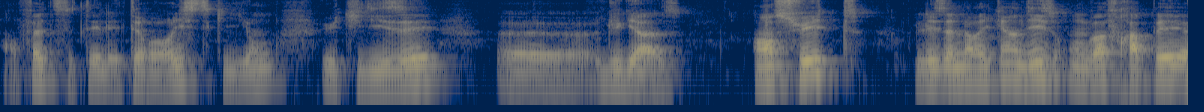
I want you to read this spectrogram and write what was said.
En fait, c'était les terroristes qui ont utilisé du gaz. Ensuite, les Américains disent on va frapper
